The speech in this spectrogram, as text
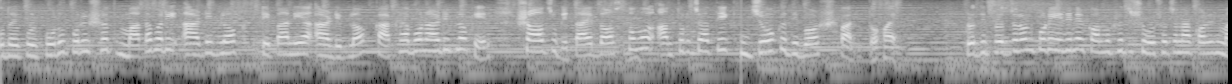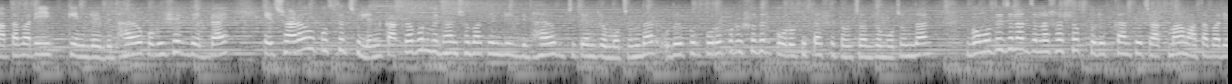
উদয়পুর পৌর পরিষদ, Matabari RD block, Tepania RD block Kakraban RD ব্লকের সহযোগিতায় দশতম আন্তর্জাতিক যোগ দিবস পালিত হয়। প্রদীপ প্রজ্বলন করে এদিনের কর্মসূচি শুভ সূচনা করেন মাতাবাড়ি কেন্দ্রের বিধায়ক অভিষেক দেবরায়। এছাড়াও উপস্থিত ছিলেন কাকরাবন বিধানসভা কেন্দ্রের বিধায়ক জিতেন্দ্র মজুমদার, উদয়পুর পৌর পরিষদের পৌরপিতা শীতলচন্দ্র মজুমদার, গোমতী জেলার জেলাশাসক তরিতকান্তি চাকমা, মাতাবাড়ি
